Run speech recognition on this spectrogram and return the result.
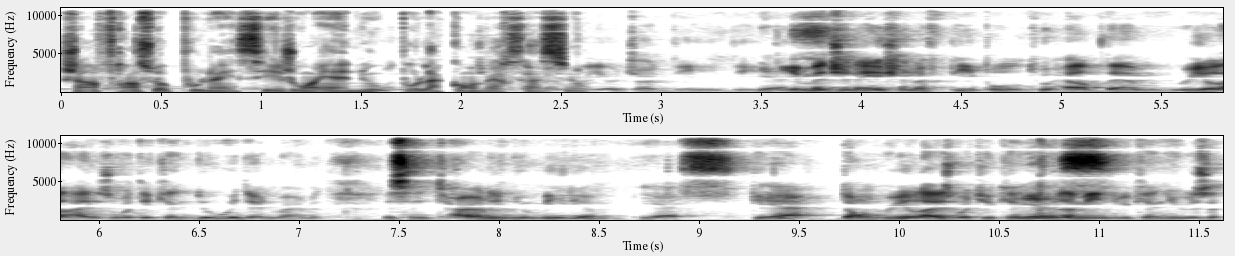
Jean-François Poulain s'est joint à nous pour la conversation. memory or jog the, the, Yes. the imagination of people to help them realize what they can do with the environment. It's an entirely new medium. Yes. People Yeah. don't realize what you can do. I Yes. mean, you can use a,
